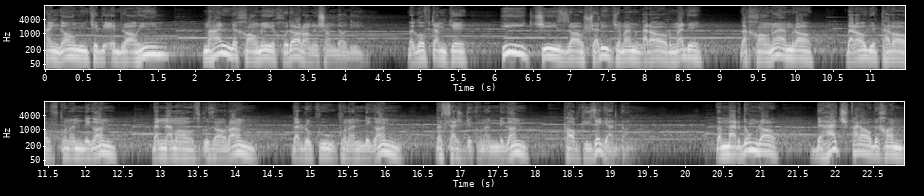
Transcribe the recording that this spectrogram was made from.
هنگامی که به ابراهیم محل خانه خدا را نشان دادیم و گفتم که هیچ چیز را شریک من قرار مده و خانه ام را برای تواف کنندگان و نمازگزاران و رکوع کنندگان و سجده کنندگان پاکیزه گردان و مردم را به حج فرا بخوان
